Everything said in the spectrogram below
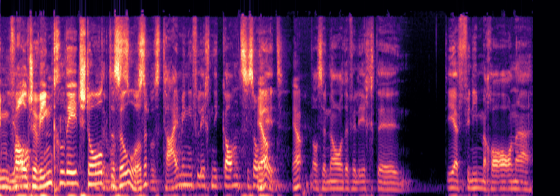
im Ja. falschen Winkel dort steht oder, was, so, was, oder? was das Timing vielleicht nicht ganz so Ja, hat. ja. Dass er dann vielleicht äh, die F nicht mehr kann annehmen kann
